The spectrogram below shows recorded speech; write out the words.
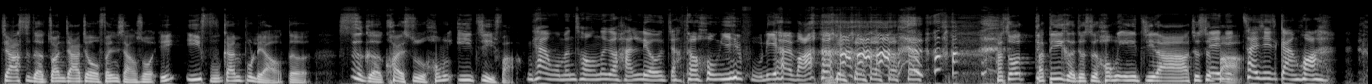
家事的专家就分享说，诶、欸，衣服干不了的四个快速烘衣技法。你看，我们从那个韩流讲到烘衣服，厉害吧？他说，那第一个就是烘衣机啦，就是把、欸、蔡西干话。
